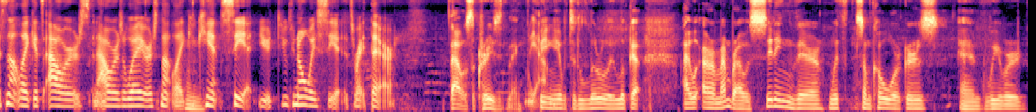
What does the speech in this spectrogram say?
It's not like it's hours and hours away, or it's not like you can't see it. You you can always see it. It's right there. that was the crazy thing. Yeah. Being able to literally look at. I, I remember I was sitting there with some coworkers and we were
